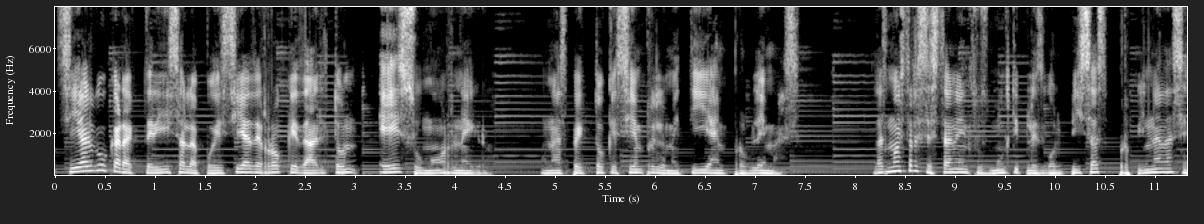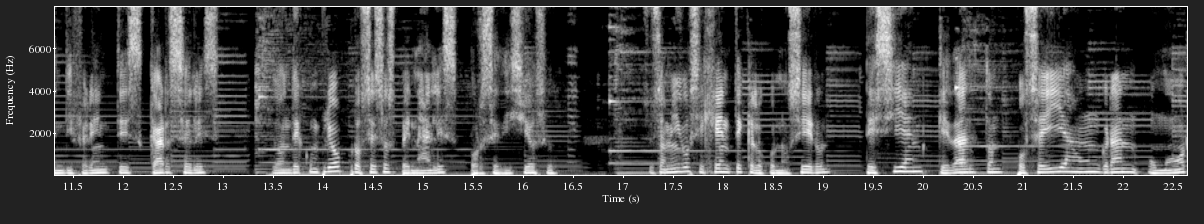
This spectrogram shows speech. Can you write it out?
Si algo caracteriza la poesía de Roque Dalton es humor negro, un aspecto que siempre lo metía en problemas. Las muestras están en sus múltiples golpizas propinadas en diferentes cárceles donde cumplió procesos penales por sedicioso. Sus amigos y gente que lo conocieron decían que Dalton poseía un gran humor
